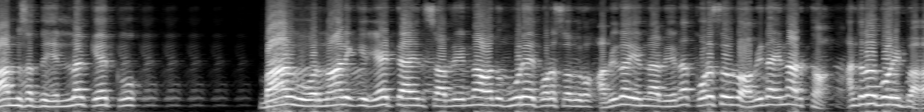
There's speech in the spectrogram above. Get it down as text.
பாம்பு சத்தம் எல்லாம் கேட்கும். பாம்பு ஒரு நாளைக்கு லேட் ஆயிடுச்சு அப்படின்னா வந்து ஊரே குறை சொல்லுவோம் அப்படின்னா என்ன அப்படின்னா குறை சொல்றோம். அப்படின்னா என்ன அர்த்தம்? அந்த அளவுக்கு ஓடிப்பா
